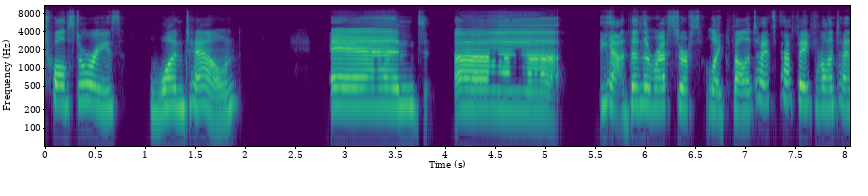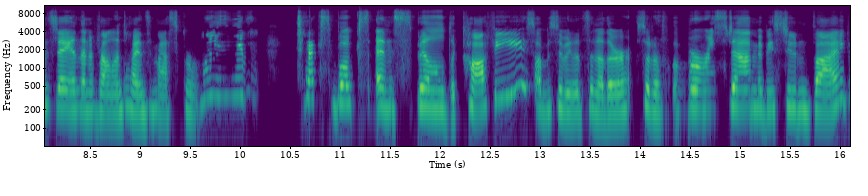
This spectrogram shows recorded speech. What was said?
12 stories, one town. And uh yeah, then the rest are like Valentine's Cafe for Valentine's Day and then a Valentine's Masquerade, textbooks and spilled coffee. So I'm assuming that's another sort of barista, maybe student vibe.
